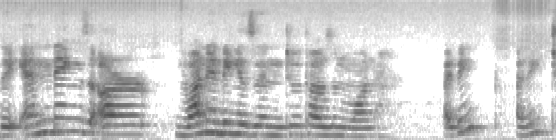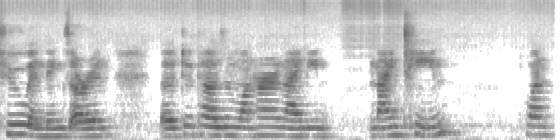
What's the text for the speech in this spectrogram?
the endings are one ending is in 2001 i think i think two endings are in uh, 2119 one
